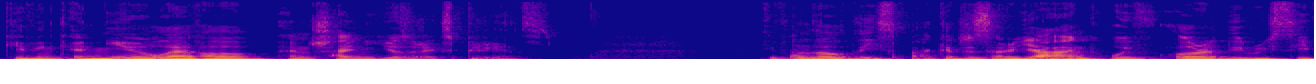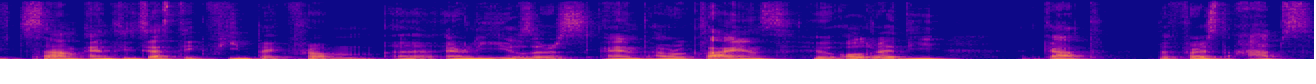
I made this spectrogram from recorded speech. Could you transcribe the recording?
giving a new level and Shiny user experience. Even though these packages are young, we've already received some enthusiastic feedback from uh, early users and our clients who already got the first apps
